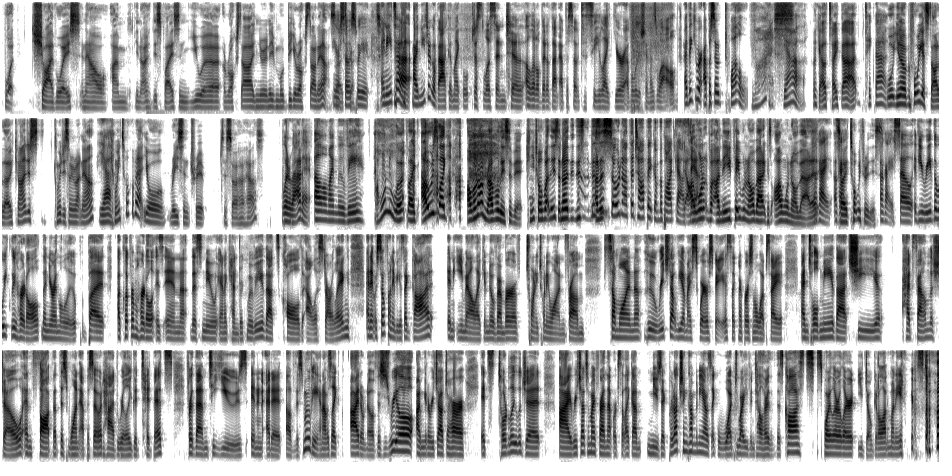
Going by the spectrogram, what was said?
what shy voice, and now I'm um, you know this place, and you were a rock star, and you're an even more bigger rock star now. You're so great. sweet. I need to. I need to go back and like l- just listen to a little bit of that episode to see like your evolution as well. I think you were episode twelve. Nice. Yeah, Okay, I'll take that. take that. Well, you know, before we get started though, can I just can we do something right now? yeah. Can we talk about your recent trip to Soho House? What about it? Oh, my movie. I want to learn. Like, I was like, I want to unravel this a bit. Can you talk about this? I know this. This don't- is so not the topic of the podcast. I Dan. want, but I need people to know about it because I want to know about it. Okay. Okay. So talk me through this. Okay, so if you read the weekly hurdle, then you're in the loop. But a clip from Hurdle is in this new Anna Kendrick movie that's called Alice Darling. And it was so funny because I got an email like in November of 2021 from someone who reached out via my Squarespace, like my personal website, and told me that she had found the show and thought that this one episode had really good tidbits for them to use in an edit of this movie. And I was like, I don't know if this is real. I'm going to reach out to her. It's totally legit. I reached out to my friend that works at like a music production company. I was like, what do I even tell her that this costs? Spoiler alert, you don't get a lot of money your stuff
